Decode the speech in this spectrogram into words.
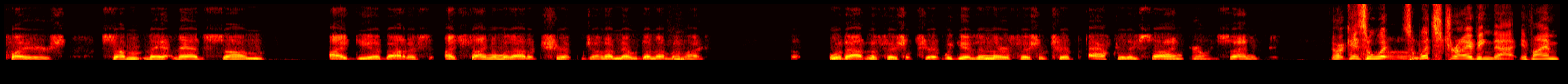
players. Some they they had some idea about us. I signed them without a trip, John. I've never done that in my life. Without an official trip, we give them their official trip after they sign early signing day. Okay, so what? so what's driving that? If I'm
